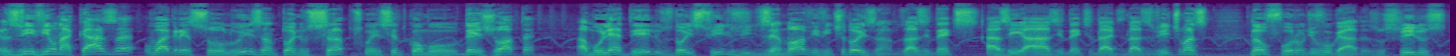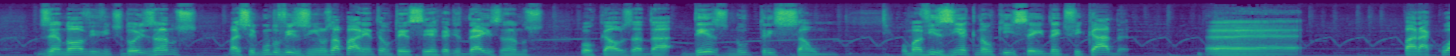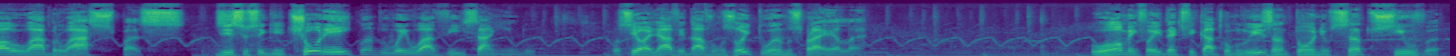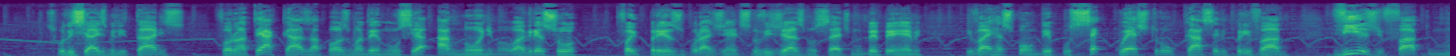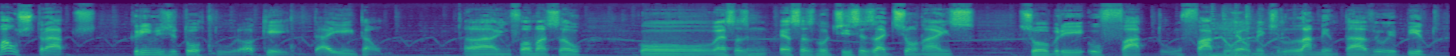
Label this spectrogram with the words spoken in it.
Eles viviam na casa, o agressor Luiz Antônio Santos, conhecido como DJ, a mulher dele, os dois filhos de 19 e 22 anos. As, identes, as, as identidades das vítimas não foram divulgadas. Os filhos, 19 e 22 anos, mas segundo vizinhos, aparentam ter cerca de 10 anos por causa da desnutrição. Uma vizinha que não quis ser identificada, é, para a qual abro aspas, disse o seguinte: chorei quando eu a vi saindo. Você olhava e dava uns oito anos para ela. O homem foi identificado como Luiz Antônio Santos Silva. Os policiais militares foram até a casa após uma denúncia anônima. O agressor foi preso por agentes do 27º BPM e vai responder por sequestro ou cárcere privado, vias de fato, maus tratos, crimes de tortura. Ok, tá aí então a informação com essas, essas notícias adicionais sobre o fato. Um fato realmente lamentável, repito,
